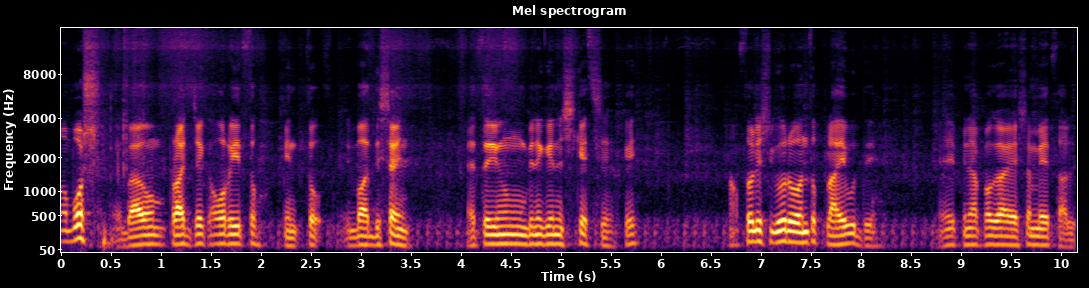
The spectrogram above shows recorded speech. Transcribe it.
Mga boss, may bagong project ako rito. Pinto, iba design. Ito yung binigay ng sketch eh, okay? Actually siguro ano to plywood eh. Eh pinapagaya sa metal.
